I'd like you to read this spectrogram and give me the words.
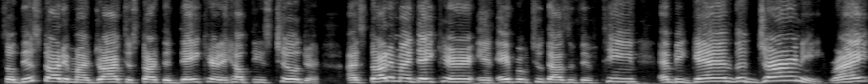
So this started my drive to start the daycare to help these children. I started my daycare in April 2015 and began the journey, right?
